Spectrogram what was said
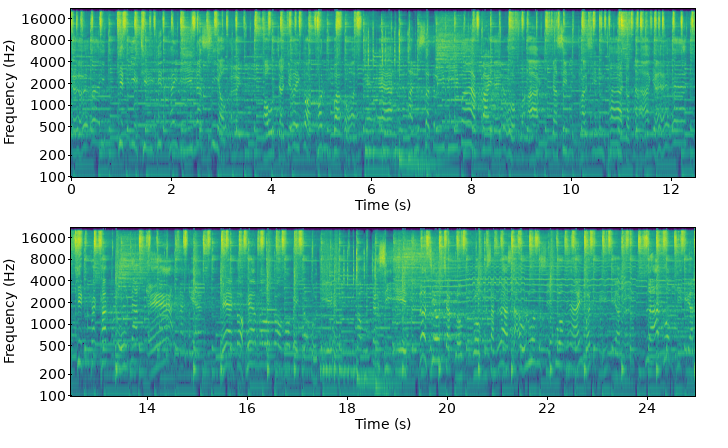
เอ่ยคิดอีกทีคิดให้ดีนะเสียวเอ่ยเขาจะเย้ยก็ทนว่าอ่อนแออันสตรีมีมากไปในโลกว่างจะสิ้นทางสิ้นท่าจดนาแงคิดคักๆดูนักแอนักแกแพ้ก็แพ้เมาก็เมาไม่เข้าทีเอาจังสีแล้วเสียวจากลมกลมสันลาสาวล่วงายหมดเกียงลาควงเกียน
